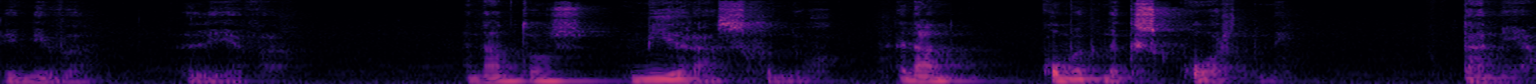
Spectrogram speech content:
die nuwe lewe. En dan het ons meer as genoeg. En dan kom ek niks kort nie. Dan ja.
